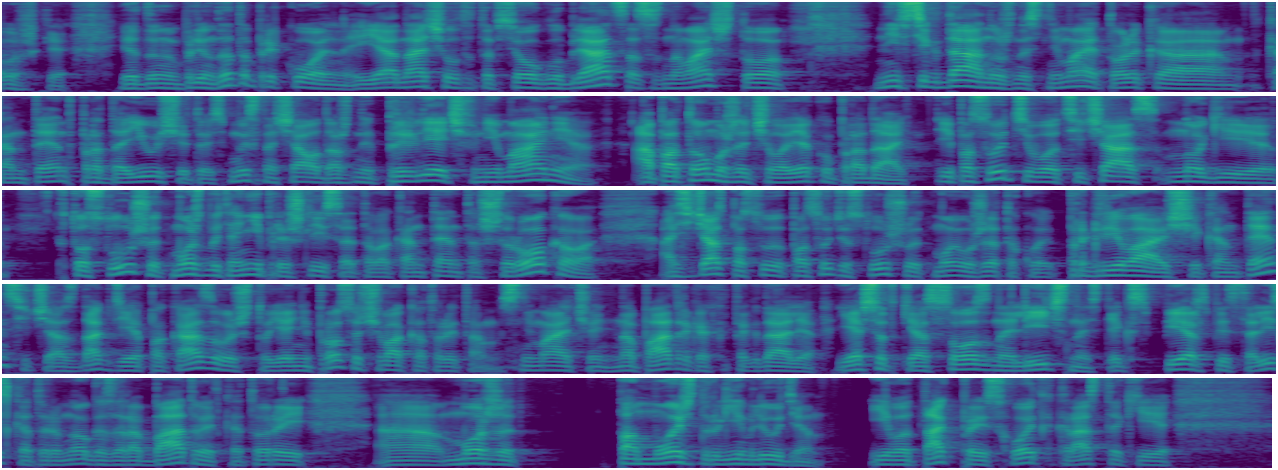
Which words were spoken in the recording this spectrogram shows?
Я думаю, блин, вот это прикольно. И я начал вот это все углубляться, осознавать, что не всегда нужно снимать только контент продающий. То есть мы сначала должны привлечь внимание, а потом уже человеку продать. И по сути вот сейчас многие, кто слушает, может быть, они пришли с этого контента широкого, а сейчас по, су- по сути слушают мой уже такой прогревающий контент сейчас, да, где я показываю, что я не просто чувак, который там снимает что-нибудь на патриках и так далее. Я все-таки осознанная личность, эксперт, специалист, который много зарабатывает, который а, может помочь другим людям. И вот так происходит как раз-таки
